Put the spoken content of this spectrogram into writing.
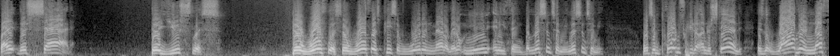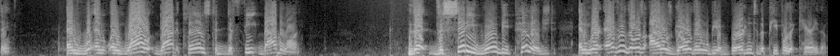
Right? They're sad. They're useless. They're worthless. They're worthless piece of wood and metal. They don't mean anything. But listen to me. Listen to me. What's important for you to understand is that while they're nothing, and, and, and while God plans to defeat Babylon, that the city will be pillaged, and wherever those idols go, they will be a burden to the people that carry them.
